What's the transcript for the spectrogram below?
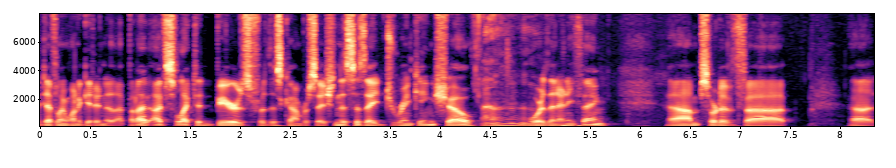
definitely want to get into that, but I, have selected beers for this conversation. This is a drinking show Ah. more than anything, um, sort of uh, uh,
